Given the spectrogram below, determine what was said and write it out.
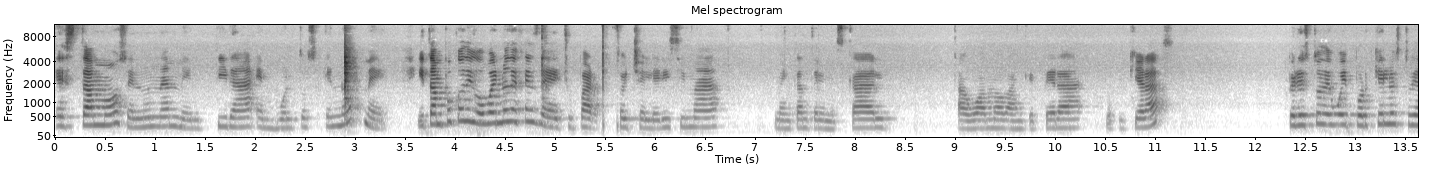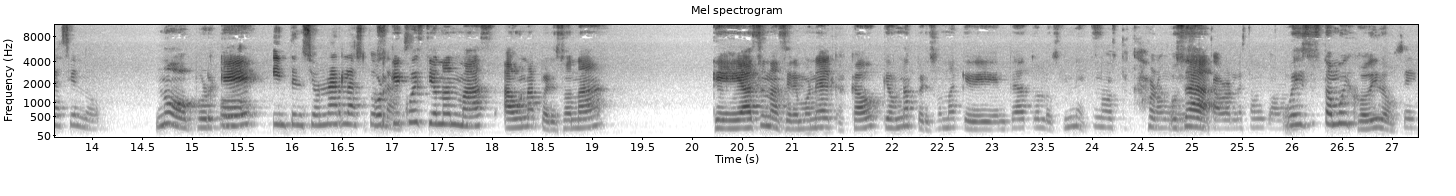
estamos en una mentira envueltos enorme. Y tampoco digo, güey, no dejes de chupar. Soy chelerísima, me encanta el mezcal, caguama, banquetera, lo que quieras. Pero esto de, güey, ¿por qué lo estoy haciendo? No, ¿por O qué? intencionar las cosas. ¿Por qué cuestionan más a una persona que hace una ceremonia del cacao que a una persona que empea todos los fines? No, está cabrón, O sea, está cabrón, está muy cabrón. Güey, eso está muy jodido. Sí,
